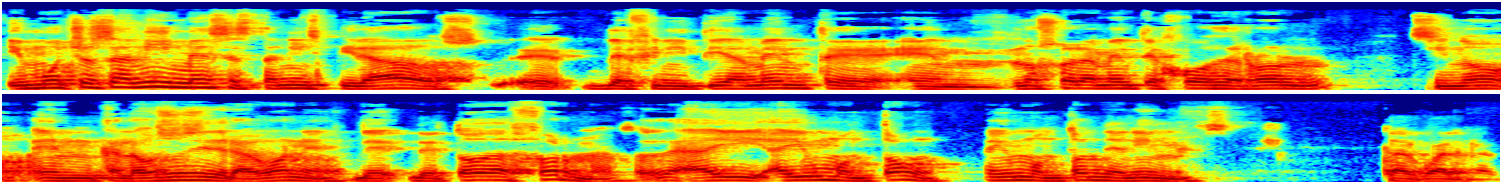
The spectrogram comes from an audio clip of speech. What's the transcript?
Y muchos animes están inspirados eh, definitivamente en no solamente juegos de rol, sino en Calabozos y Dragones, de, de todas formas. hay, hay un montón, hay un montón de animes. Tal cual.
